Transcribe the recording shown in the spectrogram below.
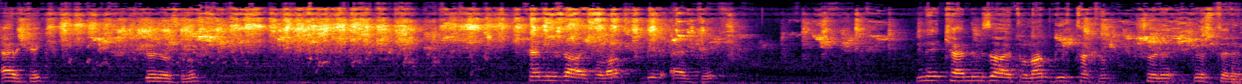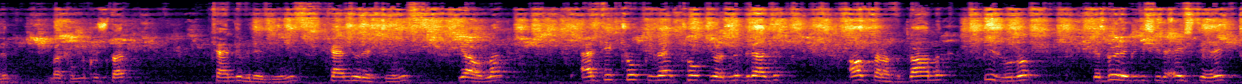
erkek görüyorsunuz. Kendimize ait olan bir erkek. Yine kendimize ait olan bir takım. Şöyle gösterelim. Bakın bu kuşlar kendi bileziğimiz, kendi ürettiğimiz yavrular. Erkek çok güzel, çok yönlü, birazcık alt tarafı dağınık. Biz bunu işte böyle bir dişiyle eşleyerek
